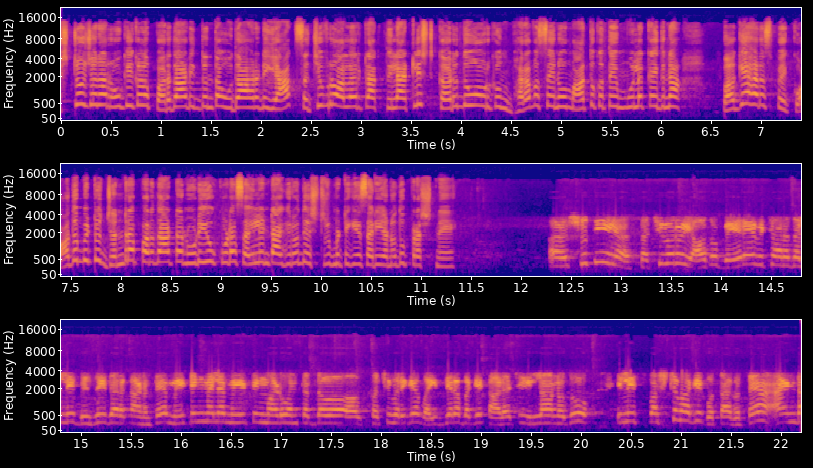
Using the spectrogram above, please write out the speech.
ಎಷ್ಟೋ ಜನ ರೋಗಿಗಳು ಪರದಾಡಿದ್ದಂಥ ಉದಾಹರಣೆ. ಯಾಕೆ ಸಚಿವರು ಅಲರ್ಟ್ ಆಗ್ತಿಲ್ಲ? ಅಟ್ಲೀಸ್ಟ್ ಕರೆದು ಅವ್ರಿಗೊಂದು ಭರವಸೆನೋ ಮಾತುಕತೆ ಮೂಲಕ ಇದನ್ನ ಬಗೆಹರಿಸಬೇಕು. ಅದು ಬಿಟ್ಟು ಜನರ ಪರದಾಟ ನುಡಿಯೂ ಕೂಡ ಸೈಲೆಂಟ್ ಆಗಿರೋದು ಎಷ್ಟರ ಮಟ್ಟಿಗೆ ಸರಿ ಅನ್ನೋದು ಪ್ರಶ್ನೆ. ಶ್ರುತಿ, ಸಚಿವರು ಯಾವುದೋ ಬೇರೆ ವಿಚಾರದಲ್ಲಿ ಬ್ಯುಸಿ ಇದ್ದಾರೆ ಕಾಣುತ್ತೆ. ಮೀಟಿಂಗ್ ಮೇಲೆ ಮೀಟಿಂಗ್ ಮಾಡುವಂತದ್ದು ಸಚಿವರಿಗೆ ವೈದ್ಯರ ಬಗ್ಗೆ ಕಾಳಜಿ ಇಲ್ಲ ಅನ್ನೋದು ಇಲ್ಲಿ ಸ್ಪಷ್ಟವಾಗಿ ಗೊತ್ತಾಗುತ್ತೆ. ಅಂಡ್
